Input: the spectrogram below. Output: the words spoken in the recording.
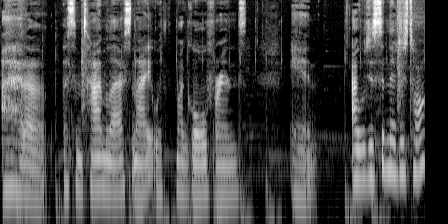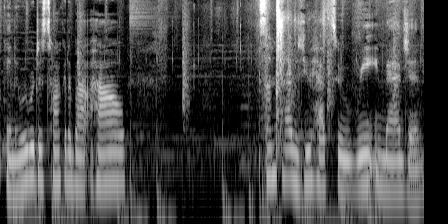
I had a, some time last night with my goal friends and I was just sitting there just talking, and we were just talking about how sometimes you have to reimagine.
